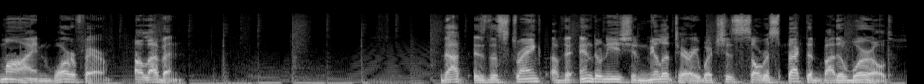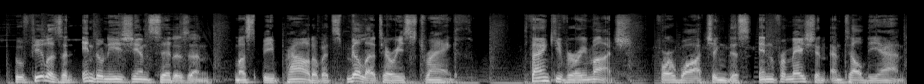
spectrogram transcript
Mine warfare, 11. That is the strength of the Indonesian military which is so respected by the world, who feel as an Indonesian citizen, must be proud of its military strength. Thank you very much, for watching this information until the end.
